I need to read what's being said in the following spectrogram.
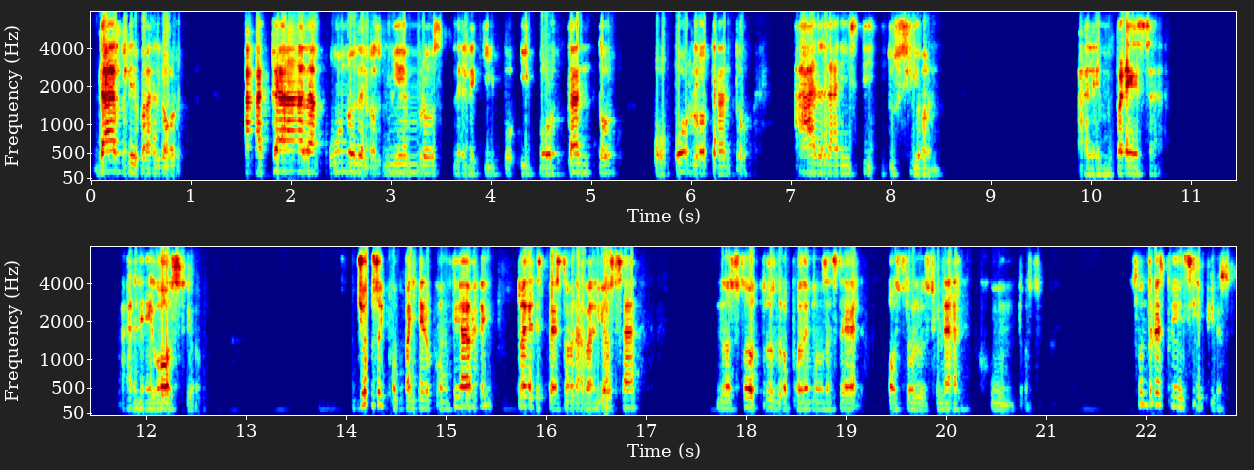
darle valor a cada uno de los miembros del equipo y por tanto, o por lo tanto, a la institución, a la empresa, al negocio. Yo soy compañero confiable, tú eres persona valiosa, nosotros lo podemos hacer o solucionar juntos. Son tres principios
